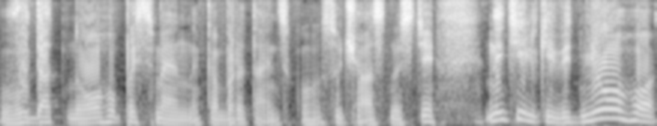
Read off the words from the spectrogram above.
видатного письменника британського сучасності. Не тільки від нього,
